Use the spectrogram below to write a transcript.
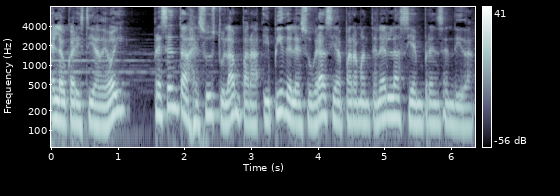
En la Eucaristía de hoy, presenta a Jesús tu lámpara y pídele su gracia para mantenerla siempre encendida.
